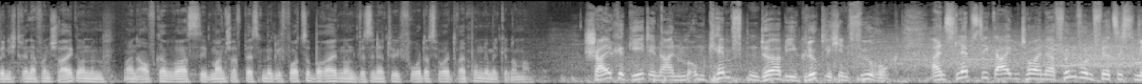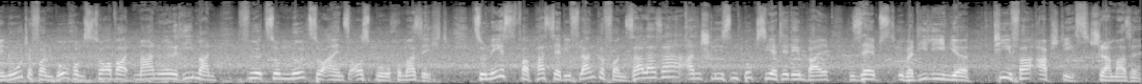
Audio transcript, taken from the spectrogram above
bin ich Trainer von Schalke und meine Aufgabe war es, die Mannschaft bestmöglich vorzubereiten. Und wir sind natürlich froh, dass wir heute drei Punkte mitgenommen haben. Schalke geht in einem umkämpften Derby glücklich in Führung. Ein Slapstick-Eigentor in der 45. Minute von Bochums Torwart Manuel Riemann führt zum 0 zu 1 aus Bochumer Sicht. Zunächst verpasst er die Flanke von Salazar, anschließend buxiert er den Ball selbst über die Linie. Tiefer Abstiegsschlamassel.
